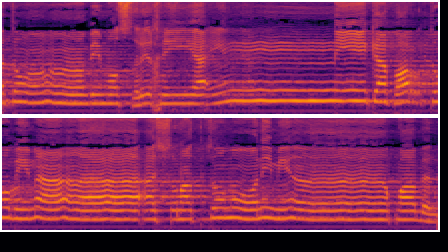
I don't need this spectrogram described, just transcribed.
أنتم بمصرخي إني كفرت بما أشركتمون من قبل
